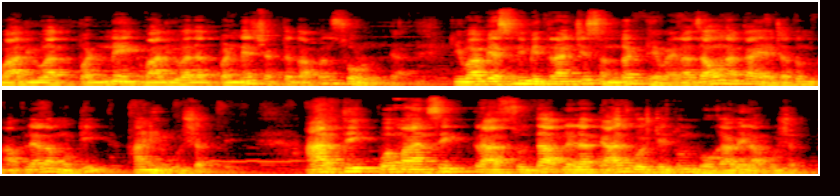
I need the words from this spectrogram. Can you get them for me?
वादविवाद पडणे वादविवादात पडणे शक्यतो आपण सोडून द्या. किंवा व्यसनी मित्रांची संगत ठेवायला जाऊ नका याच्यातून आपल्याला मोठी हानी होऊ शकते. आर्थिक व मानसिक त्रास सुद्धा आपल्याला त्याच गोष्टीतून भोगावे लागू शकते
